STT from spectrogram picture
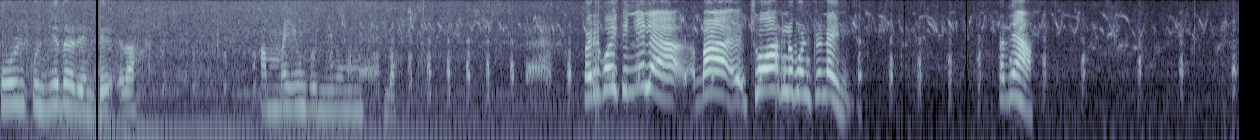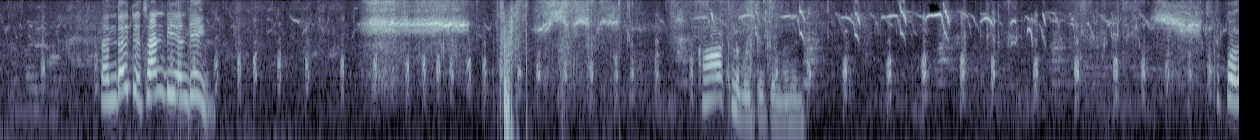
കോഴി കുഞ്ഞിതടുണ്ട് ഇതാ അമ്മയും കുഞ്ഞും ഇതാ. ഒരു കോഴി കുഞ്ഞില്ല ബാ ചോറിൽ വീണിട്ടുണ്ടായിന് അറിഞ്ഞാ എന്താ ചണ്ടി ചണ്ടി. കാട്ടിൽ പോയിട്ട് തിന്നതിന് അപ്പോൾ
